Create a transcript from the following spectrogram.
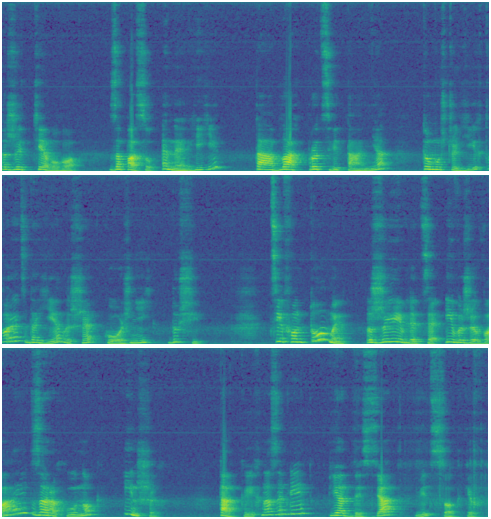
життєвого запасу енергії та благ процвітання, тому що їх творець дає лише кожній душі. Ці фантоми живляться і виживають за рахунок інших. Таких на землі 50%.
